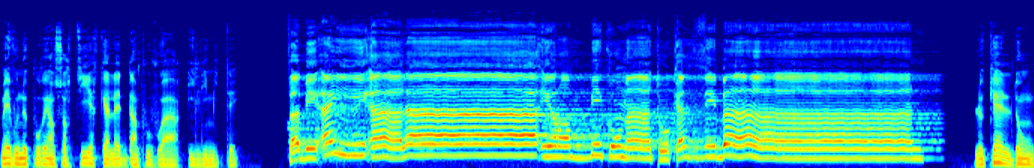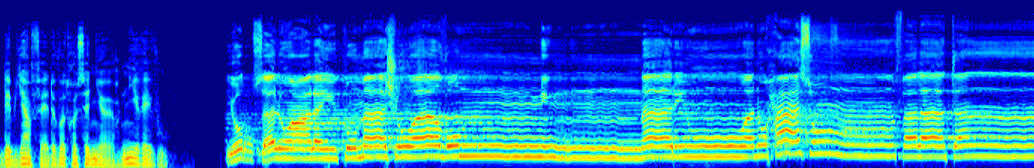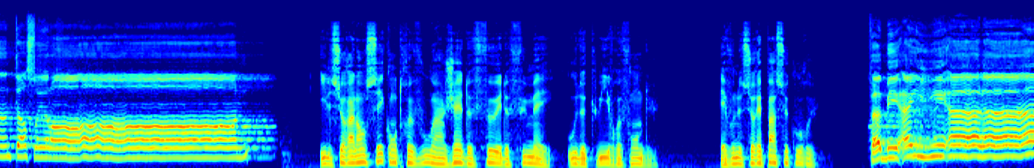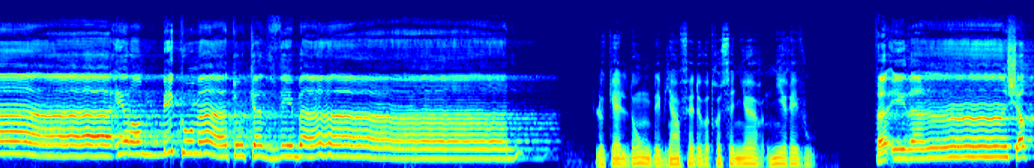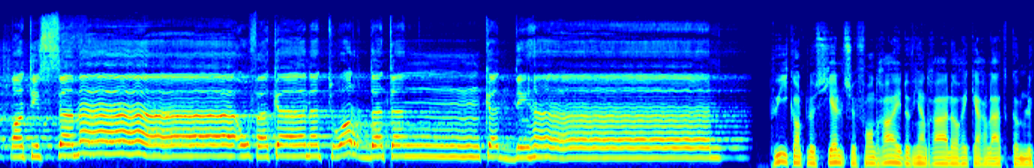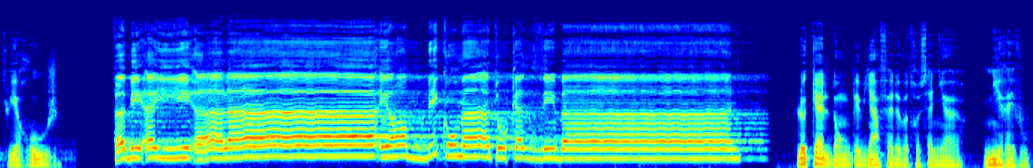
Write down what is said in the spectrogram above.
Mais vous ne pourrez en sortir qu'à l'aide d'un pouvoir illimité. فبأي آلاء ربكما تكذبان Lequel donc des bienfaits de votre Seigneur nierez-vous يرسل عليكما شواظ من نار ونحاس فلا تنتصران Il sera lancé contre vous un jet de feu et de fumée ou de cuivre fondu, et vous ne serez pas secourus. فبأي آلاء ربكما تكذبان Lequel donc des bienfaits de votre Seigneur nierez-vous فإذا انشقت السماء فكانت وردة كالدهان Puis quand le ciel se fondra et deviendra alors écarlate comme le cuir rouge, فبأي آلاء ربكما تكذبان lequel donc des bienfaits de votre Seigneur nierez-vous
